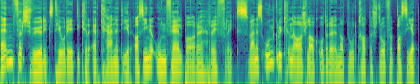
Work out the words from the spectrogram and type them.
Ein Verschwörungstheoretiker erkennt ihr an seinen unfehlbaren Reflex. Wenn ein Unglück, ein Anschlag oder eine Naturkatastrophe passiert,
